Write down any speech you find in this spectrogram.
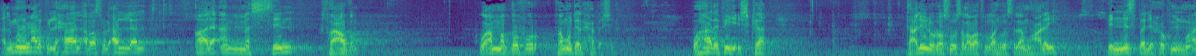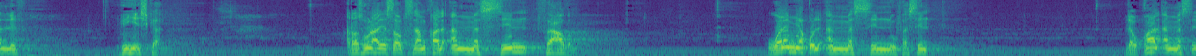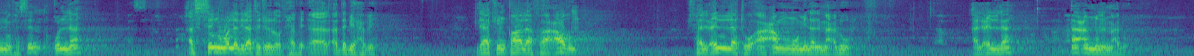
المهم على كل حال الرسول علل قال أما السن فعظم وأما الظفر فمدى الحبشة. وهذا فيه إشكال. تعليل الرسول صلوات الله وسلامه عليه بالنسبة لحكم المؤلف فيه إشكال. الرسول عليه الصلاة والسلام قال أما السن فعظم. ولم يقل أما السن فسن. لو قال أما السن فسن قلنا السن هو الذي لا تجوز الذبيحة به. لكن قال فعظم فالعلة أعم من المعلول. العلة أعم من المعلول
